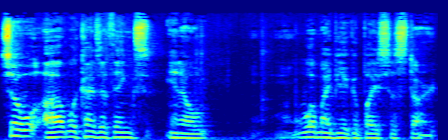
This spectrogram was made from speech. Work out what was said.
So, uh, what kinds of things, you know, what might be a good place to start?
